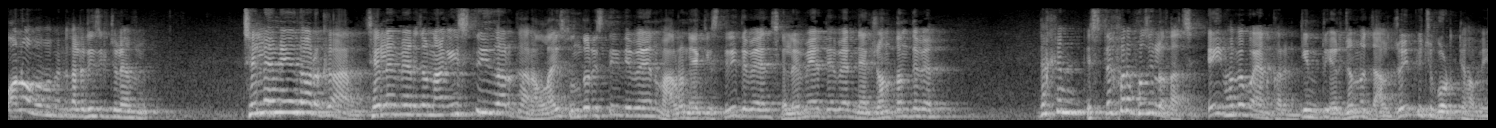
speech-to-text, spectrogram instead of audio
কোনো অভাব হবে না, তাহলে রিজিক চলে আসলো ছেলে মেয়ে দরকার, ছেলে মেয়ের জন্য আগে স্ত্রী দরকার। আল্লাহ সুন্দর স্ত্রী দেবেন, ভালো নেক স্ত্রী দেবেন, ছেলে মেয়ে দেবেন, নেক সন্তান দেবেন। দেখেন ইস্তেফারে ফজিলত আছে। এইভাবে বয়ান করেন, কিন্তু এর জন্য জালজয়ী কিছু গড়তে হবে,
